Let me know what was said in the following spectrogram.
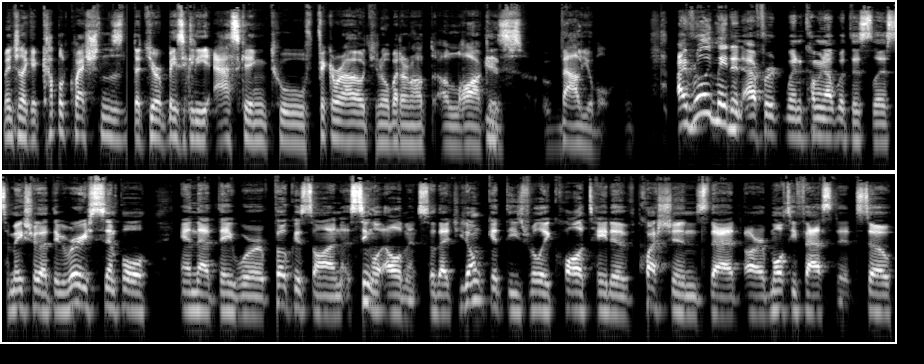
mention like a couple questions that you're basically asking to figure out, you know, whether or not a log mm. is valuable? I really made an effort when coming up with this list to make sure that they were very simple and that they were focused on a single element so that you don't get these really qualitative questions that are multifaceted. So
